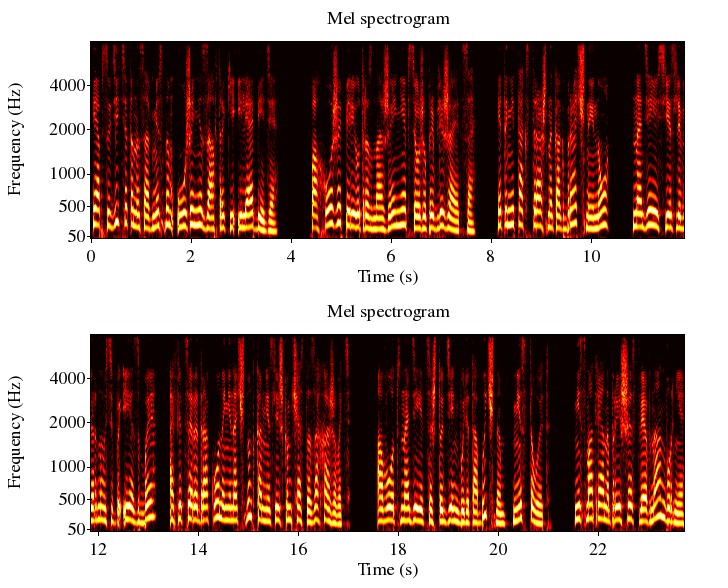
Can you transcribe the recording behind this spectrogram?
и обсудить это на совместном ужине, завтраке или обеде. Похоже, период размножения все же приближается. Это не так страшно, как брачный, но Надеюсь, если вернусь в ИСБ, офицеры дракона не начнут ко мне слишком часто захаживать. А вот надеяться, что день будет обычным, не стоит. Несмотря на происшествие в Нанбурне,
